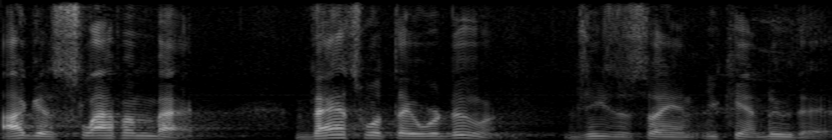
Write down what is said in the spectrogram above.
I get to slap them back. That's what they were doing. Jesus saying, you can't do that.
